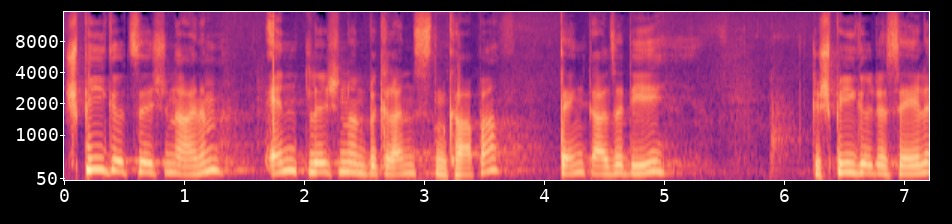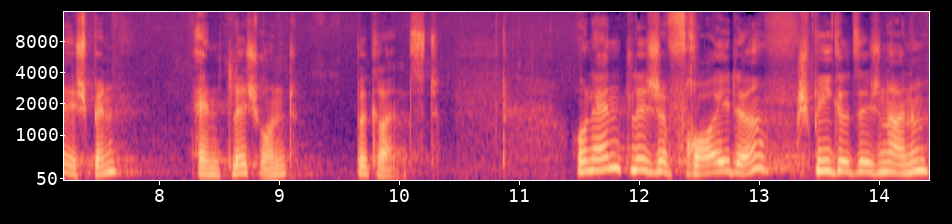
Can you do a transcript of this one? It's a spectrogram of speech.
Spiegelt sich in einem endlichen und begrenzten Körper denkt also die gespiegelte Seele, ich bin endlich und begrenzt. Unendliche Freude spiegelt sich in einem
